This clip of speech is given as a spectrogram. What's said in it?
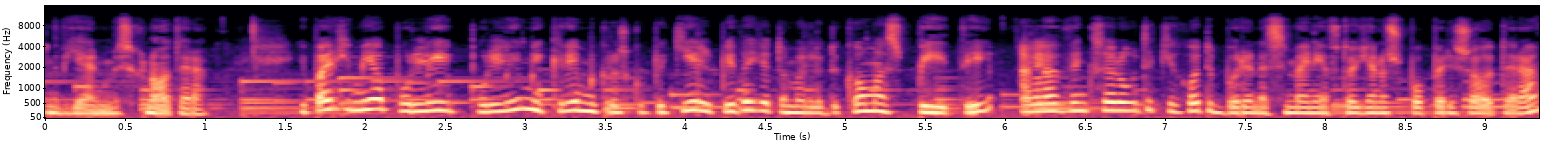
βγαίνουμε συχνότερα. Υπάρχει μια πολύ, πολύ μικρή μικροσκοπική ελπίδα για το μελλοντικό μας σπίτι, αλλά δεν ξέρω ούτε και εγώ τι μπορεί να σημαίνει αυτό για να σου πω περισσότερα.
